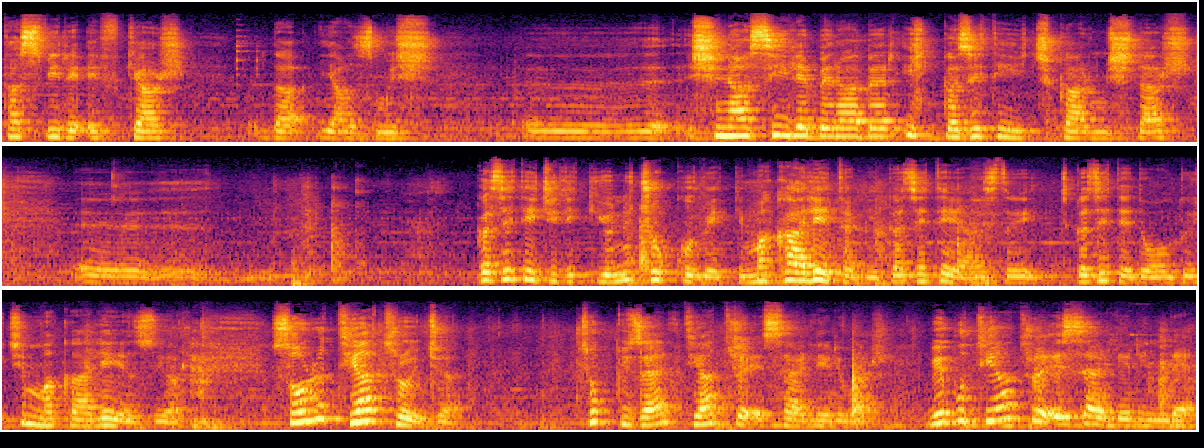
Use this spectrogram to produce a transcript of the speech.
tasviri efkar da yazmış. Ee, Şinasi ile beraber ilk gazeteyi çıkarmışlar. Ee, gazetecilik yönü çok kuvvetli. Makale tabii gazete yazdığı, gazetede olduğu için makale yazıyor. Sonra tiyatrocu. Çok güzel tiyatro eserleri var. Ve bu tiyatro eserlerinde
